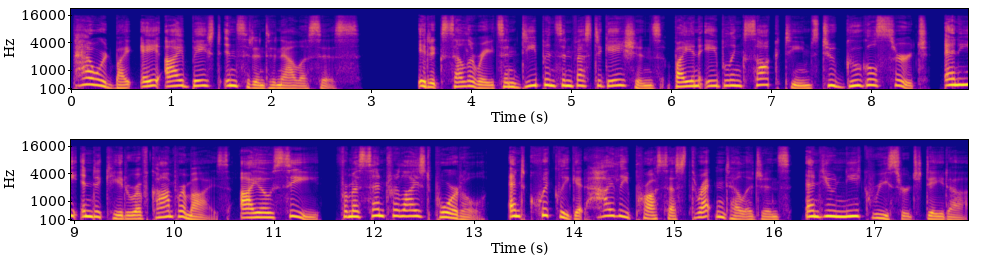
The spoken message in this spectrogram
powered by AI based incident analysis. It accelerates and deepens investigations by enabling SOC teams to Google search any indicator of compromise, IOC, from a centralized portal and quickly get highly processed threat intelligence and unique research data.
